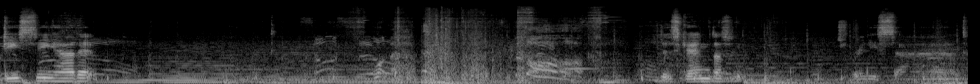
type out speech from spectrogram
DC had it. What the? This game doesn't. Really sad.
